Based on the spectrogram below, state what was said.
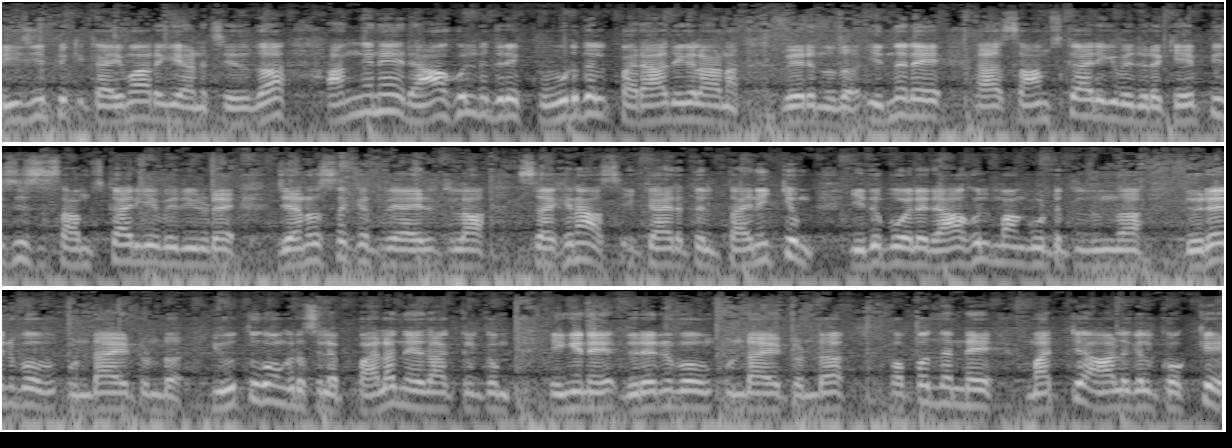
ഡി ജി പിക്ക് കൈമാറുകയാണ് ചെയ്തത്. അങ്ങനെ രാഹുലിനെതിരെ കൂടുതൽ പരാതികളാണ് വരുന്നത്. ഇന്നലെ സാംസ്കാരിക വേദിയുടെ കെ പി സി സി സാംസ്കാരിക വേദിയുടെ ജനറൽ സെക്രട്ടറി ആയിട്ടുള്ള സെഹനാസ് ഇക്കാര്യത്തിൽ തനിക്കും ഇതുപോലെ രാഹുൽ മാങ്കൂട്ടത്തിൽ നിന്ന് ദുരനുഭവം ഉണ്ടായിട്ടുണ്ട്. യൂത്ത് കോൺഗ്രസിലെ പല നേതാക്കൾക്കും ഇങ്ങനെ ദുരനുഭവം ഉണ്ടായിട്ടുണ്ട്. ഒപ്പം തന്നെ മറ്റ് ആളുകൾക്കൊക്കെ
